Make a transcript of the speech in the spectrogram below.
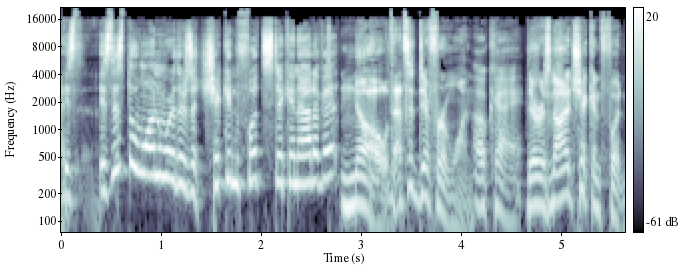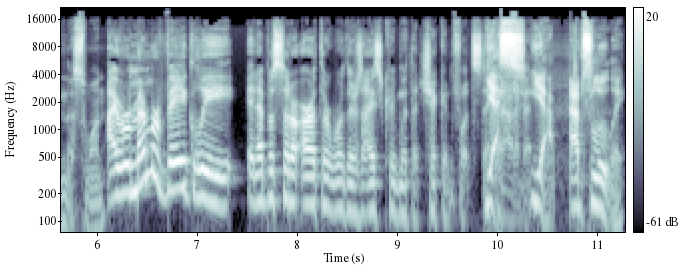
Is is this the one where there's a chicken foot sticking out of it? No, that's a different one. Okay. There is not a chicken foot in this one. I remember vaguely an episode of Arthur where there's ice cream with a chicken foot sticking yes, out of it. yeah, absolutely.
